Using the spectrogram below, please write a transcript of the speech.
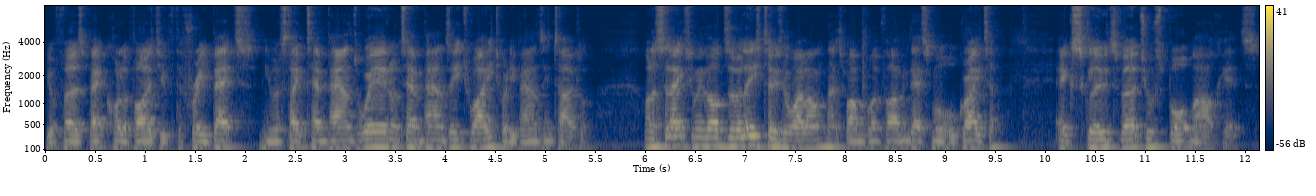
Your first bet qualifies you for the free bets. You must stake £10 win or £10 each way, £20 in total. On a selection with odds of at least 2 to 1 on, that's 1.5 in decimal or greater excludes virtual sport markets.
